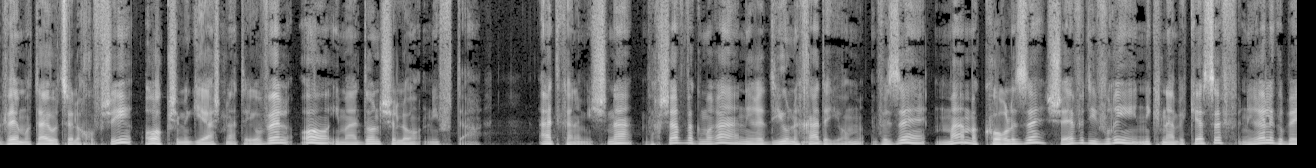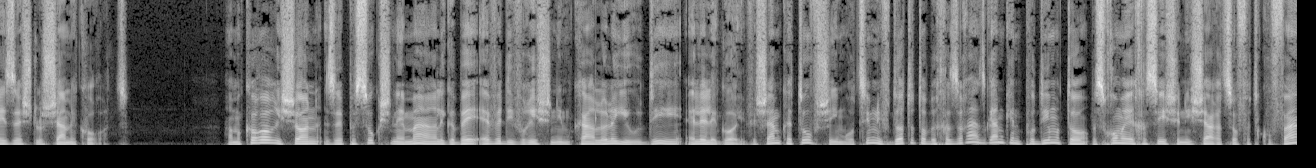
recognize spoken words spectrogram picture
ומתי הוא יוצא לחופשי, או כשמגיעה שנת היובל, או אם האדון שלו נפטר. עד כאן המשנה, ועכשיו בגמרא נראה דיון אחד היום, וזה מה המקור לזה שעבד עברי נקנה בכסף, נראה לגבי זה שלושה מקורות. המקור הראשון זה פסוק שנאמר לגבי עבד עברי שנמכר לא ליהודי, אלא לגוי. ושם כתוב שאם רוצים לפדות אותו בחזרה, אז גם כן פודים אותו בסכום היחסי שנשאר עד סוף התקופה,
